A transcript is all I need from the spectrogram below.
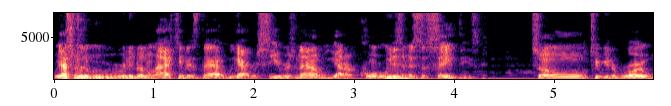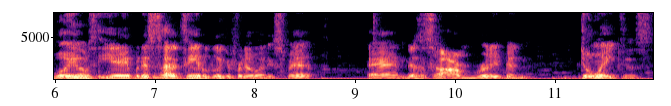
That's what we've really been lacking is that we got receivers now. We got our core. We just missed the safeties. So can we get a Roy Williams EA? But this is how the team is looking for nobody spent, and this is how I've really been doing because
